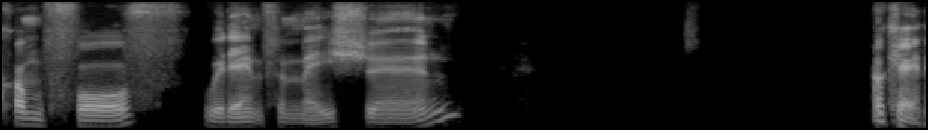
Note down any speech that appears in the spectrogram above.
come forth with information. Okay.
